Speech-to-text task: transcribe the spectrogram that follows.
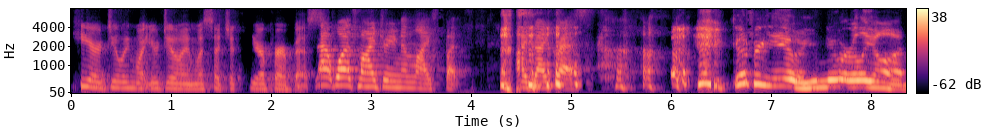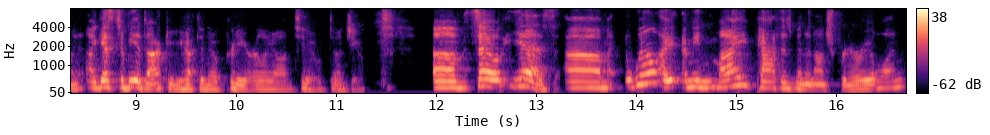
here doing what you're doing with such a clear purpose? That was my dream in life, but I digress. Good for you. You knew early on. I guess to be a doctor, you have to know pretty early on too, don't you? Um, so yes. Um, well, I, I, mean, my path has been an entrepreneurial one.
